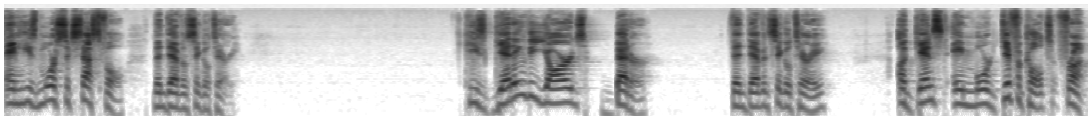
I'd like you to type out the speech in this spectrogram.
and he's more successful than Devin Singletary. He's getting the yards better than Devin Singletary against a more difficult front.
